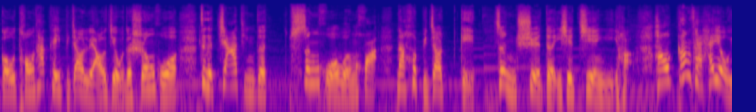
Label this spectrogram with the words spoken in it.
沟通，他可以比较了解我的生活，这个家庭的生活文化，那会比较给正确的一些建议哈。好，刚才还有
